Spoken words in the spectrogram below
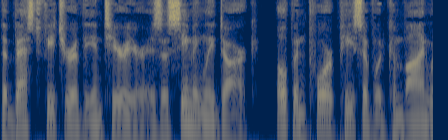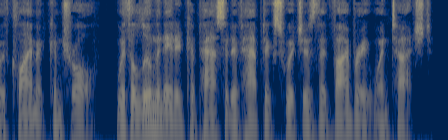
The best feature of the interior is a seemingly dark, open pore piece of wood combined with climate control, with illuminated capacitive haptic switches that vibrate when touched.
